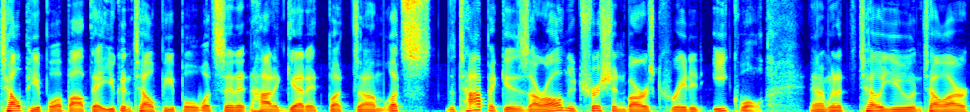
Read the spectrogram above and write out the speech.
tell people about that. You can tell people what's in it and how to get it. But um, let's. The topic is: Are all nutrition bars created equal? And I'm going to tell you and tell our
